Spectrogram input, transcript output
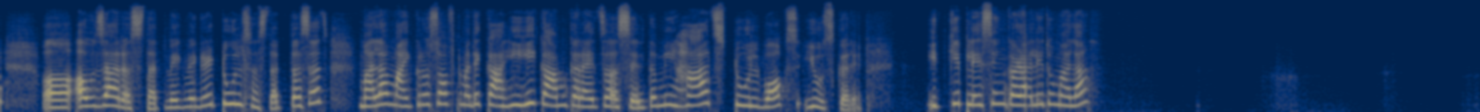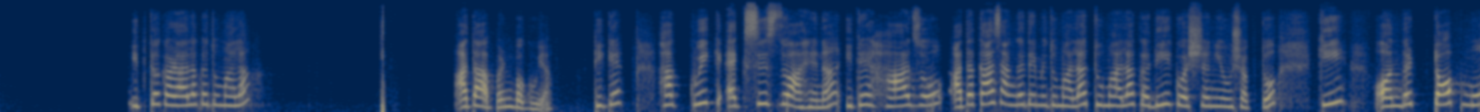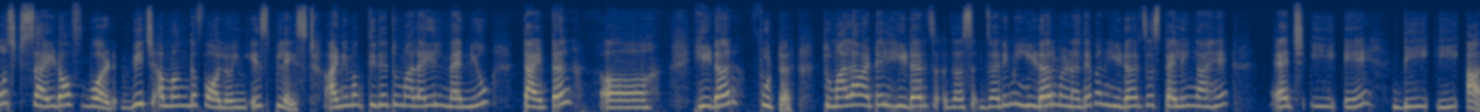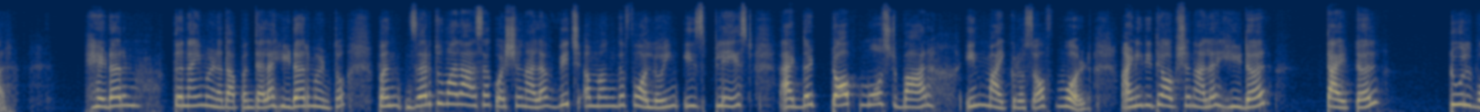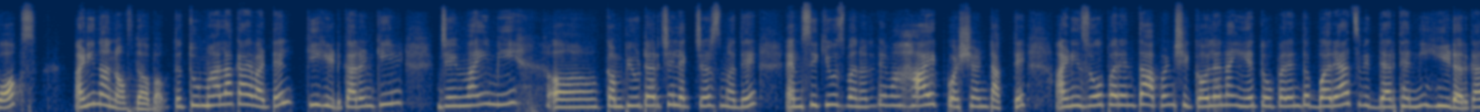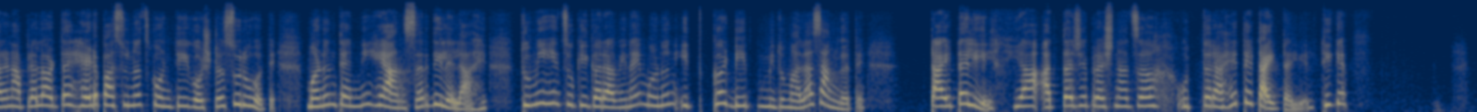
अवजार असतात वेगवेगळे टूल्स असतात. तसंच मला मायक्रोसॉफ्टमध्ये काहीही काम करायचं असेल तर मी हाच टूल बॉक्स यूज करेन. इतकी प्लेसिंग कळाली तुम्हाला? इतकं कळालं का तुम्हाला? आता आपण बघूया. ठीक आहे? हा क्विक ॲक्सिस जो आहे ना इथे हा जो आता का सांगते मी तुम्हाला? तुम्हाला कधीही क्वेश्चन येऊ शकतो की on the top most side of word which among the following is placed आणि मग तिथे तुम्हाला येईल मेन्यू टायटल हिडर फुटर तुम्हाला वाटेल हिडर जस जरी मी हिडर म्हणते पण हिडरचं स्पेलिंग आहे H E A D E R header तर नाही म्हणत आपण त्याला हिडर म्हणतो. पण जर तुम्हाला असा क्वेश्चन आला which among the following is placed at the top most bar in Microsoft Word आणि तिथे ऑप्शन आलं हिडर टायटल टूल बॉक्स आणि नन ऑफ द अबाव तर तुम्हाला काय वाटेल की हिट? कारण की जेव्हाही मी कम्प्युटरचे लेक्चर्समध्ये एम सी क्यूज बनवते तेव्हा हा एक क्वेश्चन टाकते. आणि जोपर्यंत आपण शिकवलं नाही आहे तोपर्यंत बऱ्याच विद्यार्थ्यांनी हिडर कारण आपल्याला वाटतं हेडपासूनच कोणतीही गोष्ट सुरू होते. म्हणून त्यांनी हे आन्सर दिलेलं आहे. तुम्ही ही चुकी करावी नाही म्हणून इतकं डीप मी तुम्हाला सांगते. टायटल येईल. या आत्ता जे प्रश्नाचं उत्तर आहे ते टायटल येईल. ठीक आहे?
